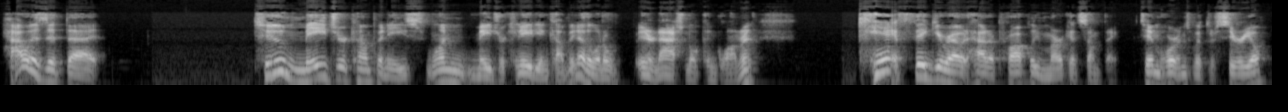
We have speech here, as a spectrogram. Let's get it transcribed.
How is it that two major companies, one major Canadian company, another one an international conglomerate, can't figure out how to properly market something? Tim Hortons with their cereal,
